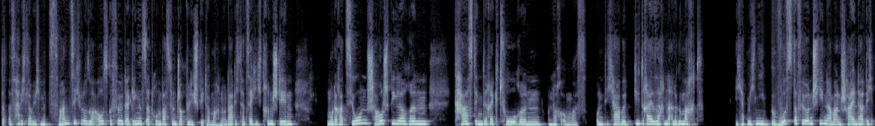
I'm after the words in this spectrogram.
das habe ich, glaube ich, mit 20 oder so ausgefüllt. Da ging es darum, was für einen Job will ich später machen. Und da hatte ich tatsächlich drinstehen, Moderation, Schauspielerin, Castingdirektorin und noch irgendwas. Und ich habe die drei Sachen alle gemacht. Ich habe mich nie bewusst dafür entschieden, aber anscheinend hatte ich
